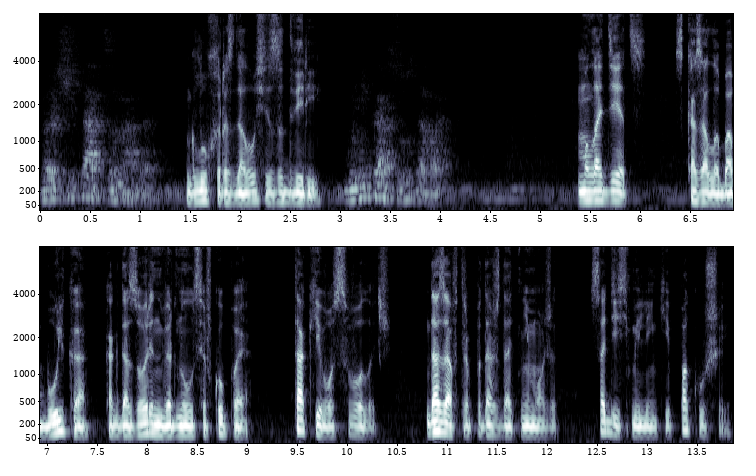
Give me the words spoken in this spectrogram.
«Рассчитаться надо». Глухо раздалось из-за двери. «Мне кассу сдавать». «Молодец», — сказала бабулька, когда Зорин вернулся в купе. «Так его, сволочь. До завтра подождать не может. Садись, миленький, покушай».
